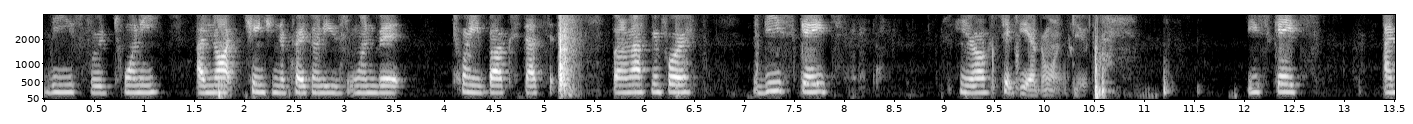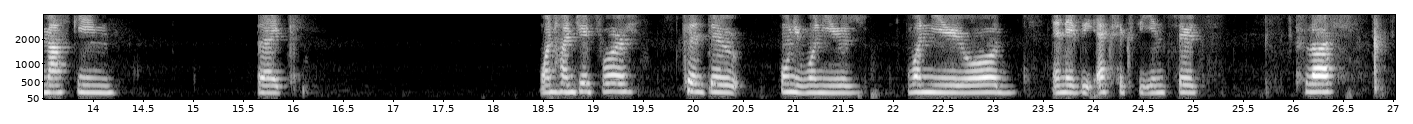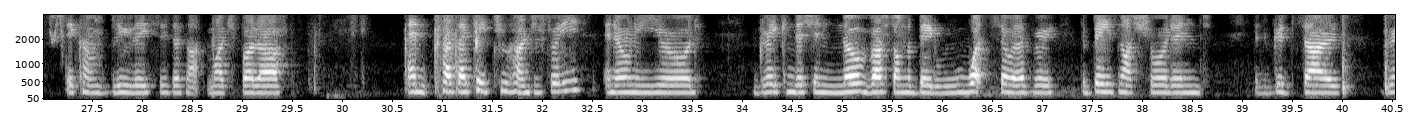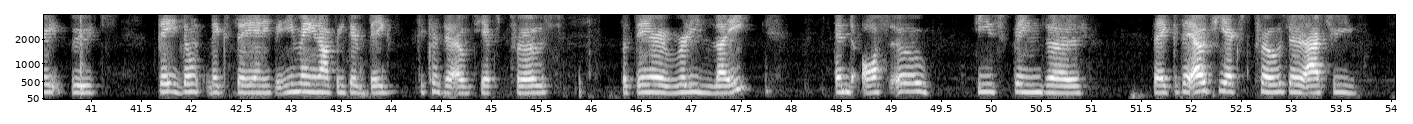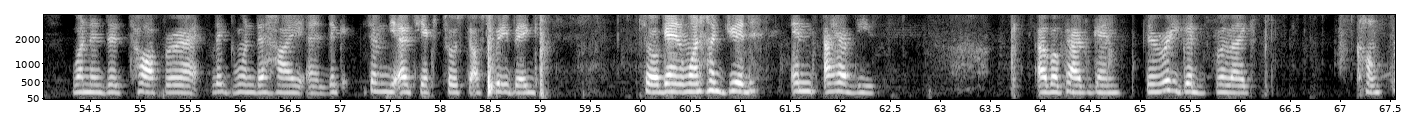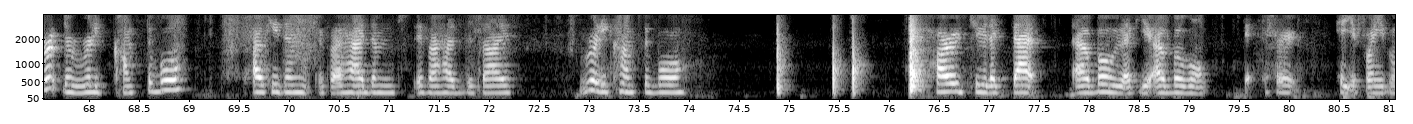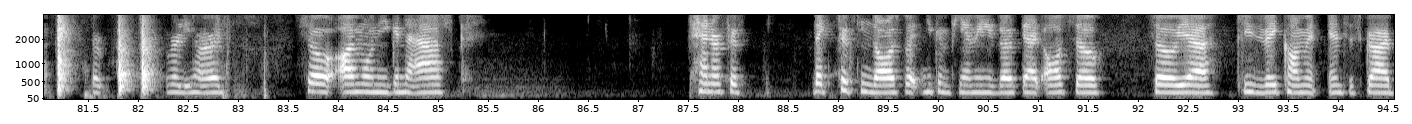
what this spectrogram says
these for 20. I'm not changing the price on these one bit. 20 bucks. That's it. But I'm asking for these skates. Here, I'll take the other one too. These skates I'm asking like 100 for because they're only one years one year old, and they have the X60 inserts. Plus, they come with blue laces. That's not much, but uh, and plus I paid 200 for these, and only a year old. Great condition, no rust on the blade whatsoever. The blade's not shortened. It's good size. Great boots. They don't like say anything. You may not think they're big because they're LTX Pros, but they are really light. And also, these things are like the LTX Pros are actually one of the topper, like one of the high end. Like some of the LTX Pro stuff's pretty big. So again, 100, and I have these elbow pads again. They're really good for like comfort. They're really comfortable. I'll keep them if I had them, if I had the size. Really comfortable. Hard to like that elbow, like your elbow won't get hurt, hit your funny bone. They're really hard. So I'm only gonna ask ten or fifteen, like fifteen dollars, but you can PM me about that also. So yeah, please rate, comment, and subscribe.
